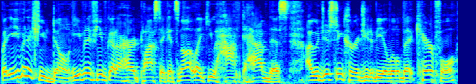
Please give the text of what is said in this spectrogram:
But even if you don't, even if you've got a hard plastic, it's not like you have to have this. I would just encourage you to be a little bit careful.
